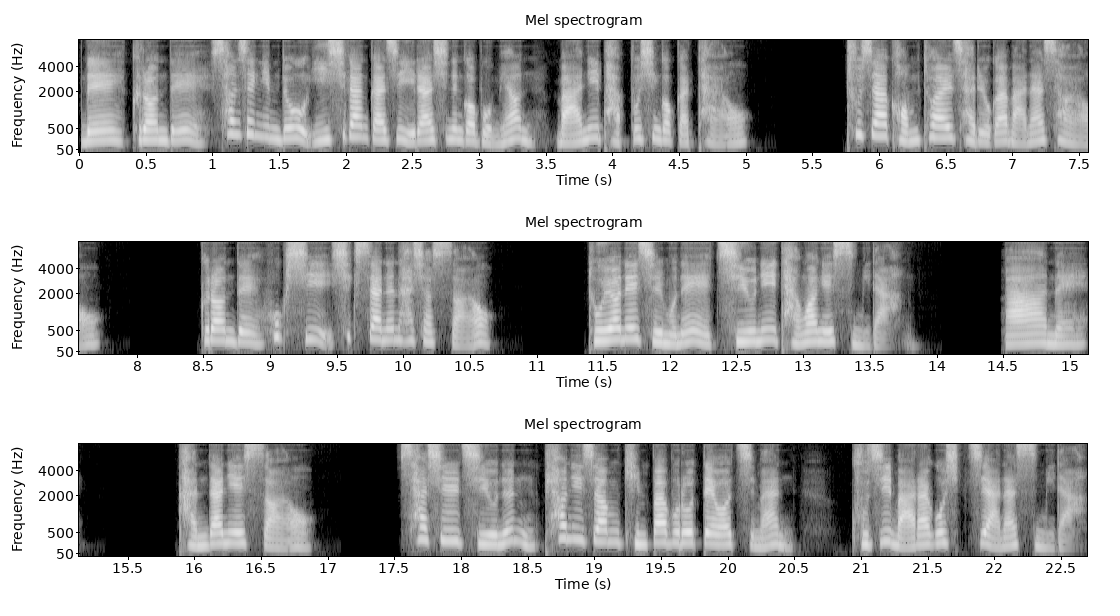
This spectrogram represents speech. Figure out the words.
네, 그런데 선생님도 이 시간까지 일하시는 거 보면 많이 바쁘신 것 같아요. 투자 검토할 자료가 많아서요. 그런데 혹시 식사는 하셨어요? 도연의 질문에 지훈이 당황했습니다. 아, 네. 간단히 했어요. 사실 지훈은 편의점 김밥으로 때웠지만 굳이 말하고 싶지 않았습니다.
